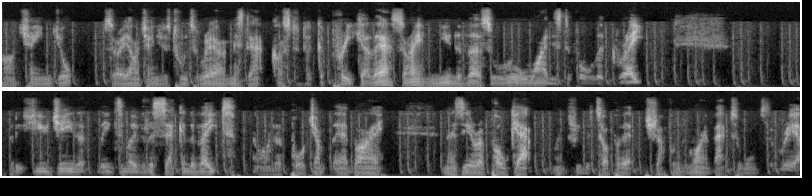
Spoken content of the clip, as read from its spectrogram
Archangel. Sorry, Archangel's towards the rear. I missed out Costa de Caprica there. Sorry, and Universal Rule widest of all the great. But it's UG that leads them over the second of eight. Oh, a poor jump there by Nazira Polka. Went through the top of it, shuffled right back towards the rear.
